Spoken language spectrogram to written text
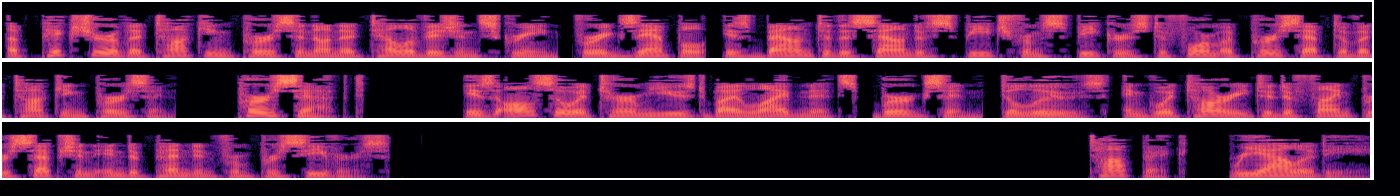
A picture of a talking person on a television screen, for example, is bound to the sound of speech from speakers to form a percept of a talking person. Percept is also a term used by Leibniz, Bergson, Deleuze, and Guattari to define perception independent from perceivers. Reality.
